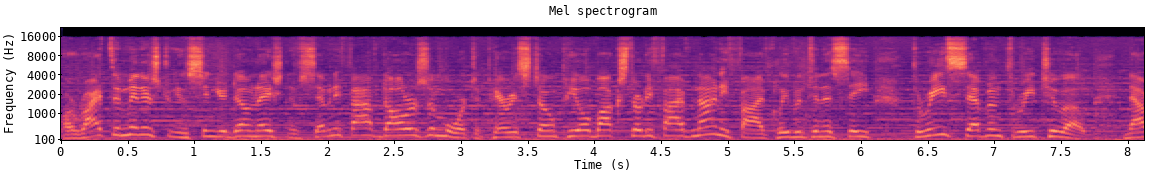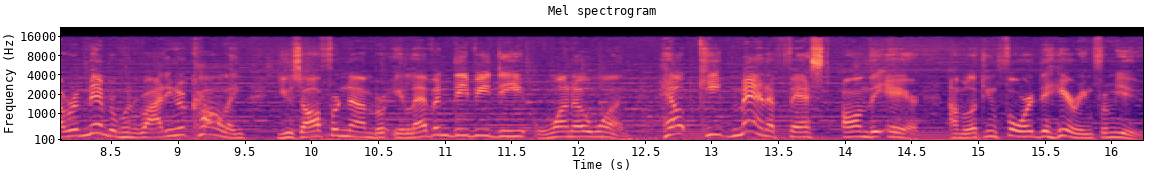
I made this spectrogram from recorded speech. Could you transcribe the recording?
or write the ministry and send your donation of $75 or more to Perry Stone P.O. Box 3595, Cleveland, Tennessee 37320. Now remember, when writing or calling, use offer number 11DVD 101. Help keep Manifest on the air. I'm looking forward to hearing from you.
